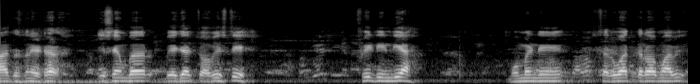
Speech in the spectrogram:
માર્ગદર્શન હેઠળ ડિસેમ્બર બે હજાર ચોવીસથી ફિટ ઇન્ડિયા મુવમેન્ટની શરૂઆત કરવામાં આવી.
